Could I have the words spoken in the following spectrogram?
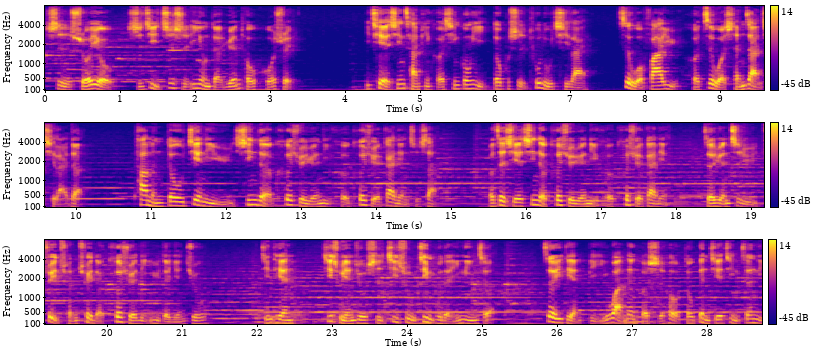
是所有实际知识应用的源头活水。一切新产品和新工艺都不是突如其来、自我发育和自我成长起来的，它们都建立于新的科学原理和科学概念之上，而这些新的科学原理和科学概念，则源自于最纯粹的科学领域的研究。今天，基础研究是技术进步的引领者，这一点比以往任何时候都更接近真理。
